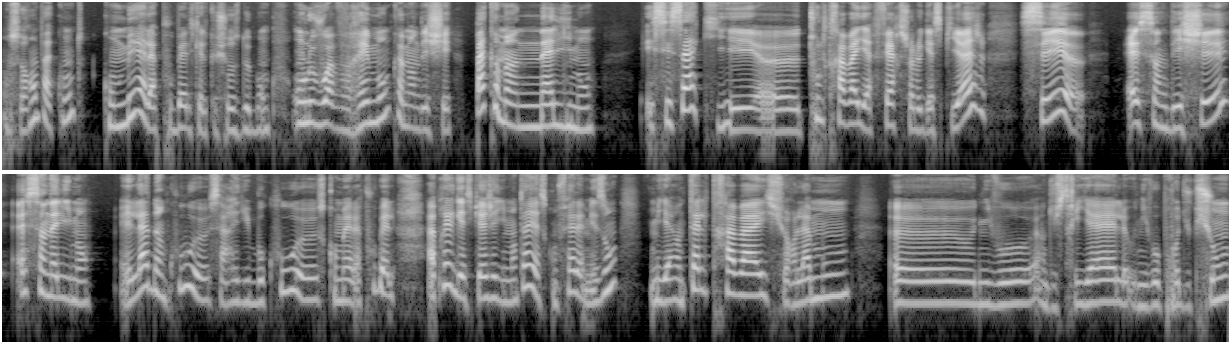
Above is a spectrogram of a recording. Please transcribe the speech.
on se rend pas compte qu'on met à la poubelle quelque chose de bon. On le voit vraiment comme un déchet, pas comme un aliment. Et c'est ça qui est euh, tout le travail à faire sur le gaspillage, c'est euh, est-ce un déchet, est-ce un aliment? Et là, d'un coup, euh, ça réduit beaucoup ce qu'on met à la poubelle. Après, le gaspillage alimentaire, il y a ce qu'on fait à la maison, mais il y a un tel travail sur l'amont, euh, au niveau industriel, au niveau production,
